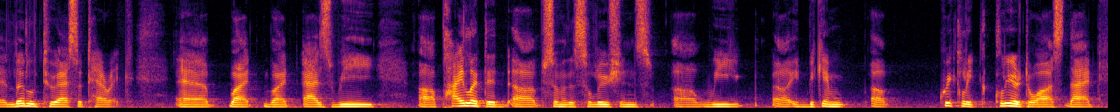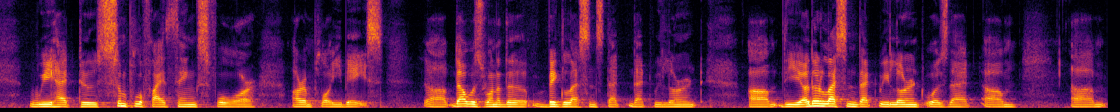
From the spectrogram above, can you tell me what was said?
a little too esoteric, uh, but but as we piloted some of the solutions, we it became quickly clear to us that we had to simplify things for our employee base. Uh, that was one of the big lessons that, that we learned. Um, the other lesson that we learned was that um, um,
